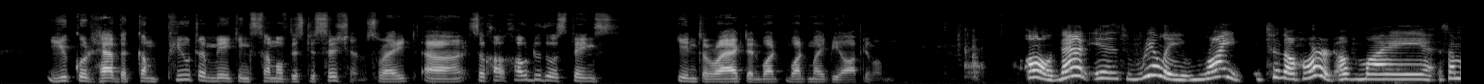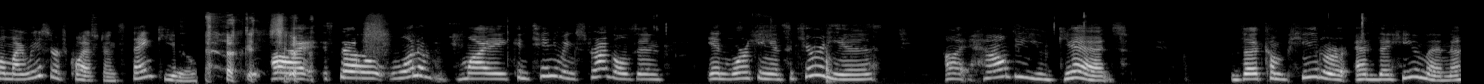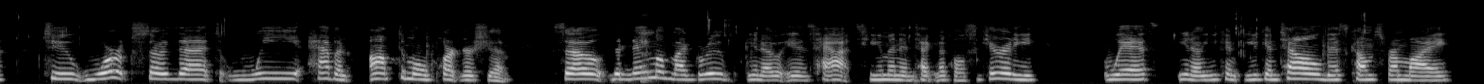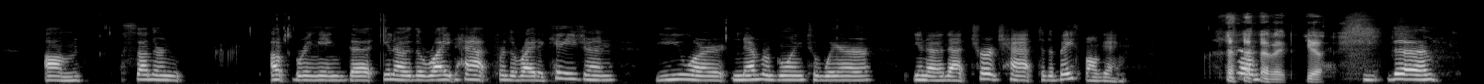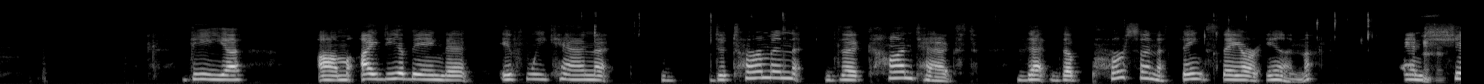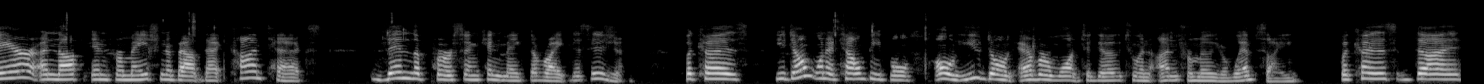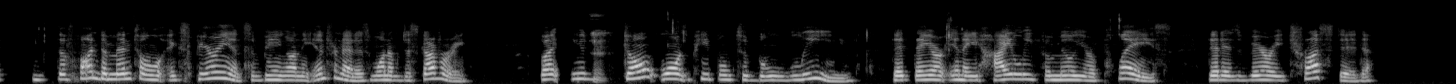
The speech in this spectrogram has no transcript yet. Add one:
you could have the computer making some of these decisions, right? Uh, so how how do those things interact, and what what might be optimum? Oh, that is really right to the heart of my some of my research questions. Thank you. okay, sure. uh, so one of my continuing struggles in in working in security is uh, how do you get the computer and the human to work so that we have an optimal partnership. So the name of my group, you know, is HATS, Human and Technical Security. With you know, you can you can tell this comes from my um, southern upbringing that you know the right hat for the right occasion you are never going to wear, you know, that church hat to the baseball game. So right. Yeah. The the uh, um, idea being that if we can determine the context that the person thinks they are in and mm-hmm. share enough information about that context, then the person can make the right decision because you don't want to tell people, oh, you don't ever want to go to an unfamiliar website because the the fundamental experience of being on the internet is one of discovery. But you mm. don't want people to believe that they are in a highly familiar place that is very trusted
